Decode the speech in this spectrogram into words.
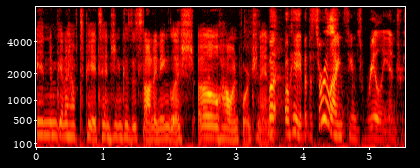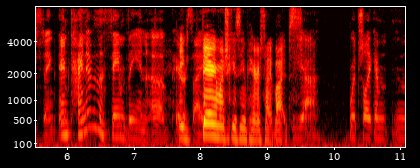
and I'm gonna have to pay attention because it's not in English. Oh, how unfortunate. But okay, but the storyline seems really interesting and kind of in the same vein of it Parasite. very much gives me Parasite vibes. yeah, which like I'm. mm,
